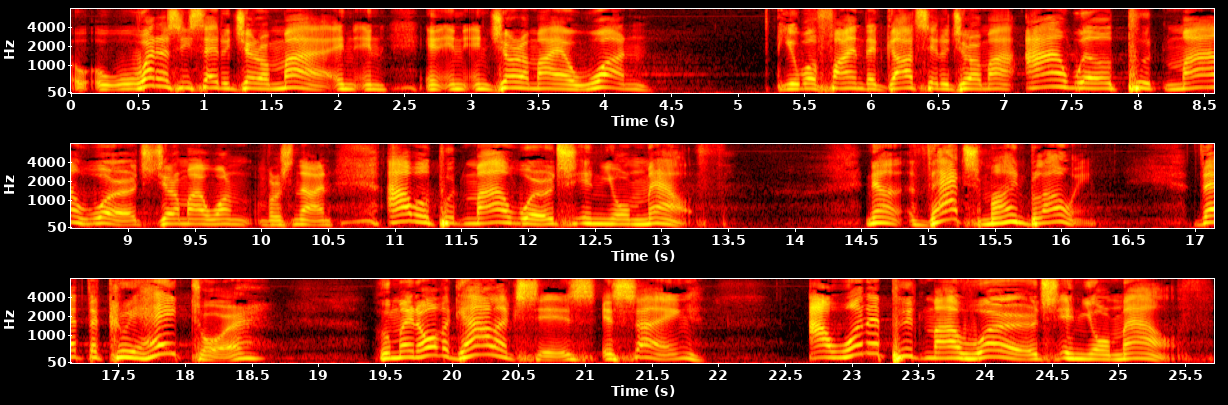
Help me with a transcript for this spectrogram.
What does he say to Jeremiah in, in, in, in Jeremiah 1? You will find that God said to Jeremiah, I will put my words, Jeremiah 1 verse 9, I will put my words in your mouth. Now that's mind blowing that the Creator who made all the galaxies is saying, I want to put my words in your mouth.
